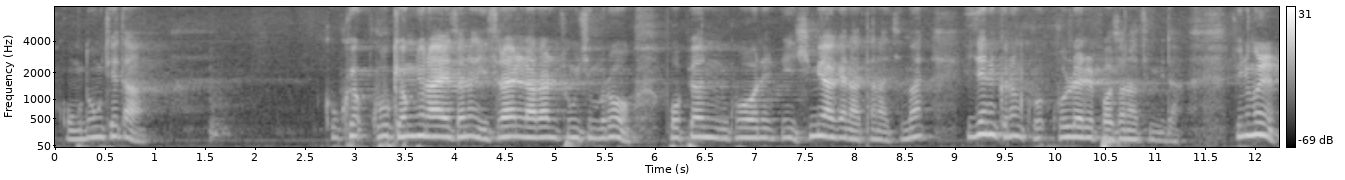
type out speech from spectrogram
공동체다. 구경륜하에서는 이스라엘 나라를 중심으로 보편 구원이 희미하게 나타났지만 이제는 그런 굴레를 벗어났습니다. 주님을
